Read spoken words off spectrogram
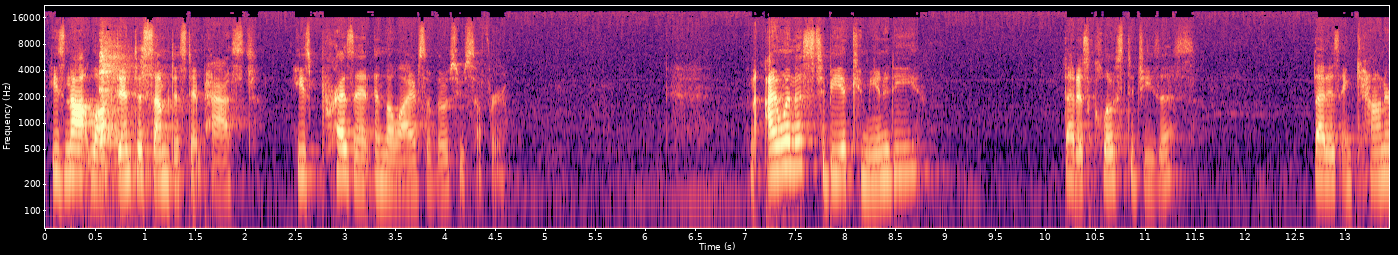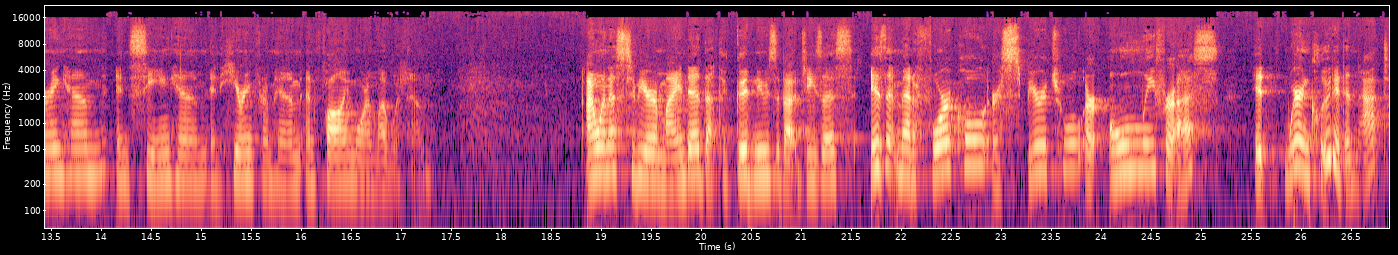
He's not locked into some distant past, he's present in the lives of those who suffer. And I want us to be a community that is close to Jesus, that is encountering him and seeing him and hearing from him and falling more in love with him. I want us to be reminded that the good news about Jesus isn't metaphorical or spiritual or only for us. It, we're included in that.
